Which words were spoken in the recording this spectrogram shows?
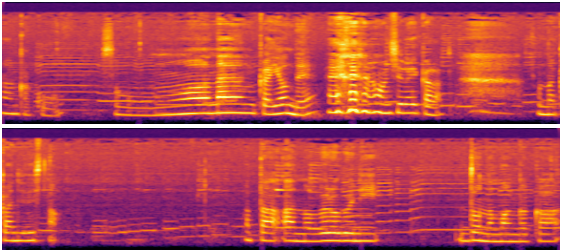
なんかこうそうもうなんか読んで。面白いから。そんな感じでした。またあのブログにどんな漫画か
